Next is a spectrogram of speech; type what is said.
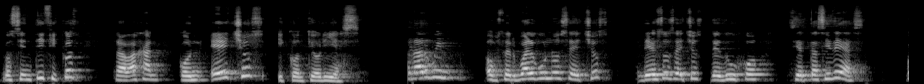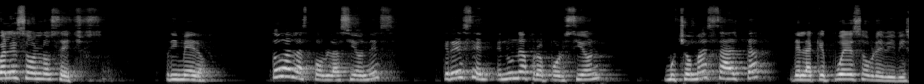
Los científicos trabajan con hechos y con teorías. Darwin observó algunos hechos, de esos hechos dedujo ciertas ideas. ¿Cuáles son los hechos? Primero, todas las poblaciones crecen en una proporción mucho más alta de la que puede sobrevivir.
